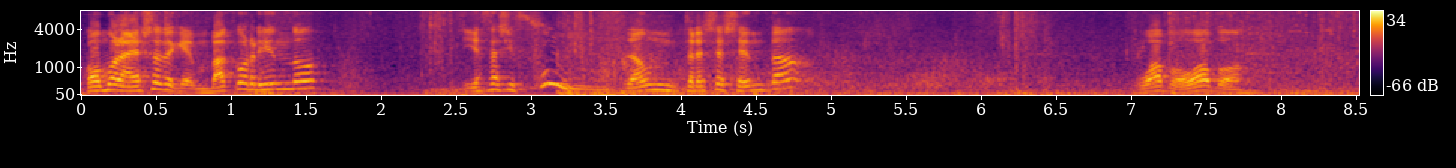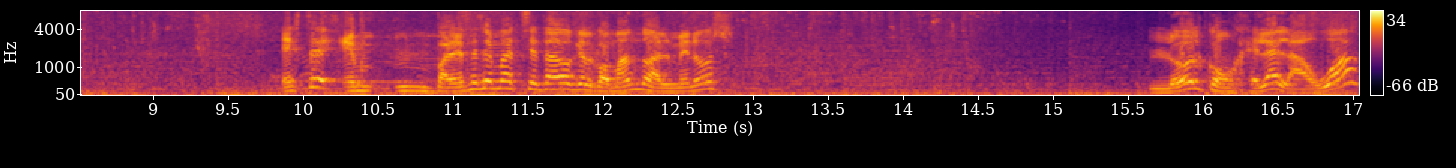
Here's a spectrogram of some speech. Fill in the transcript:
¿Cómo la eso de que va corriendo y hace así, ¡fum! Da un 360. Guapo, guapo. Este em, parece ser más chetado que el comando, al menos LOL, ¿congela el agua?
